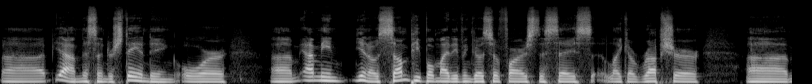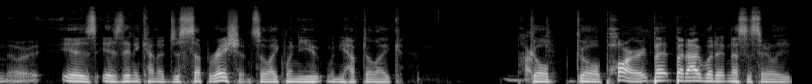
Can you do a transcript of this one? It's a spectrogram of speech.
uh, yeah, misunderstanding, or um, I mean, you know, some people might even go so far as to say like a rupture um, is is any kind of just separation. So, like when you when you have to like part. go go apart but but i wouldn't necessarily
